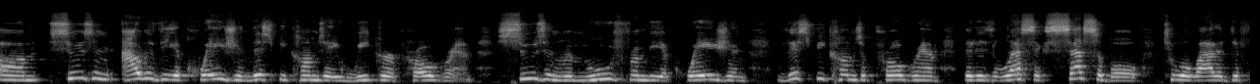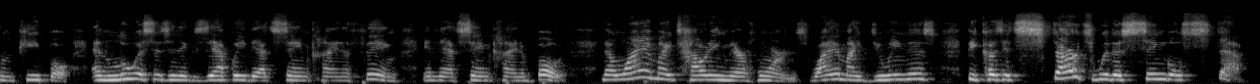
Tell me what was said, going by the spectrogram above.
um, Susan out of the equation, this becomes a weaker program. Susan removed from the equation, this becomes a program that is less accessible to a lot of different people. And Lewis isn't exactly that same kind of thing in that same kind of boat. Now, why am I touting their horns? Why am I doing this? Because it starts with a single step.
